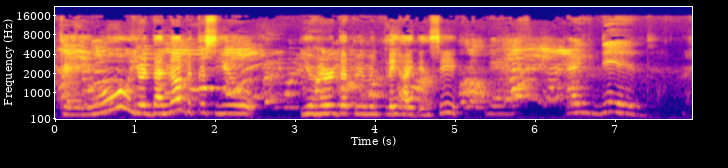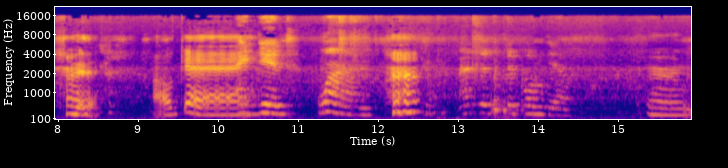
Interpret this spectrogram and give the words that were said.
Okay. Oh, you're done now because you you heard that we will play hide and seek. Yes, I did. I okay. did. One. I took the phone there. Mm,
